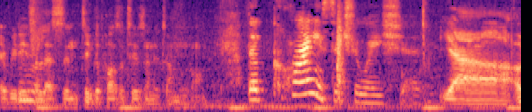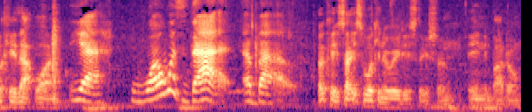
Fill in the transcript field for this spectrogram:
Every day is a Mm-hmm. lesson. Take the positives and the time move on. The crying situation. Yeah. Okay, that one. Yeah. What was that about? Okay, so I used to work in a radio station in Ibadan,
